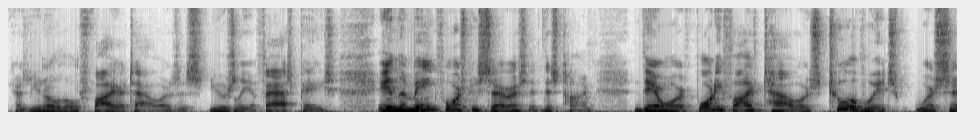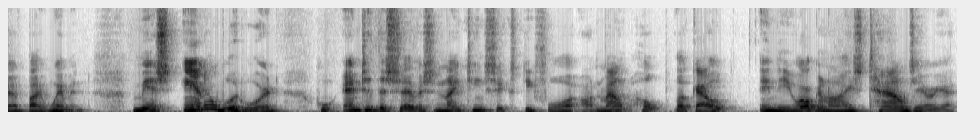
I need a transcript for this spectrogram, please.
because you know those fire towers it's usually a fast pace in the Maine forestry service at this time there were 45 towers, two of which were served by women. Miss Anna Woodward, who entered the service in 1964 on Mount Hope Lookout in the organized towns area,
